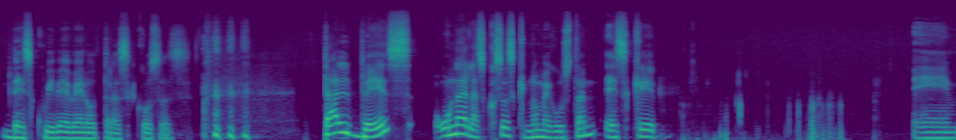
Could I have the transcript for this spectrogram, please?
descuidé ver otras cosas. Tal vez una de las cosas que no me gustan es que eh,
